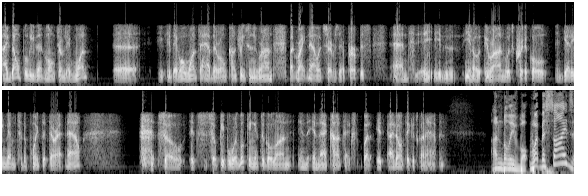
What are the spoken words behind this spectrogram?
I don't believe that in long term they want. Uh, they will want to have their own countries in Iran, but right now it serves their purpose. And you know, Iran was critical in getting them to the point that they're at now. so it's so people were looking at the Golan in in that context, but it, I don't think it's going to happen. Unbelievable. What besides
